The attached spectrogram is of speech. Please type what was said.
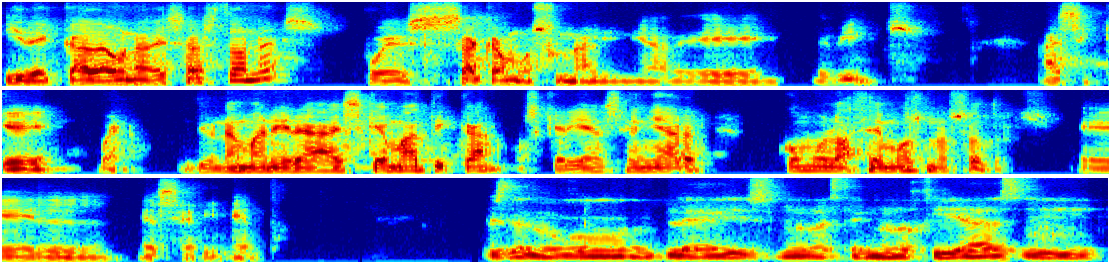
Y de cada una de esas zonas, pues sacamos una línea de, vinos. Así que, bueno, de una manera esquemática os quería enseñar cómo lo hacemos nosotros, el, el seguimiento. Desde luego empleáis nuevas tecnologías y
